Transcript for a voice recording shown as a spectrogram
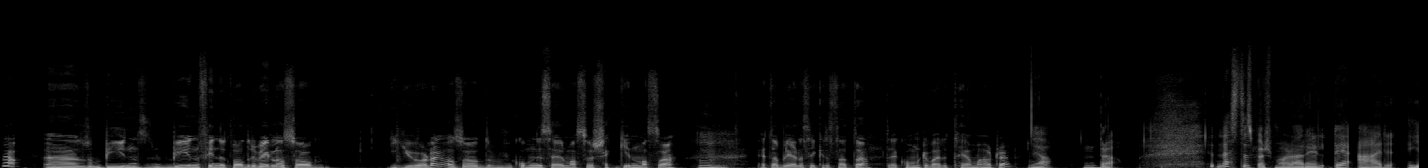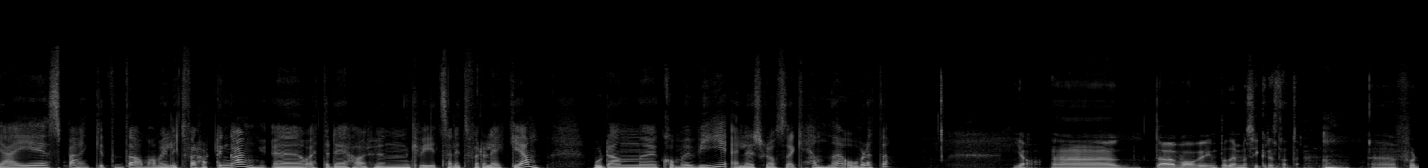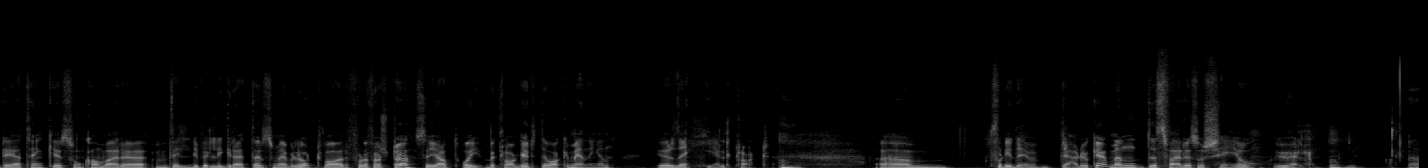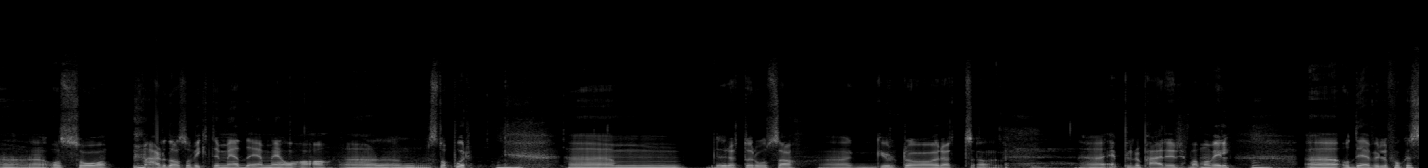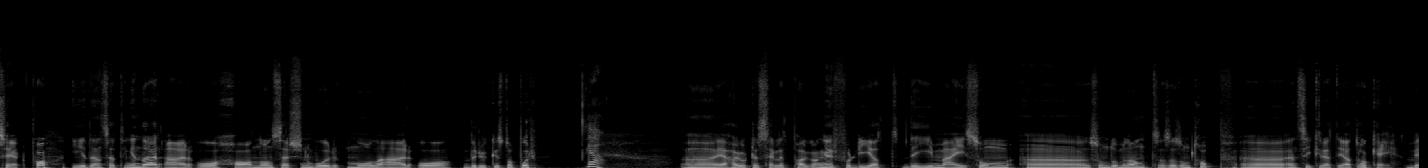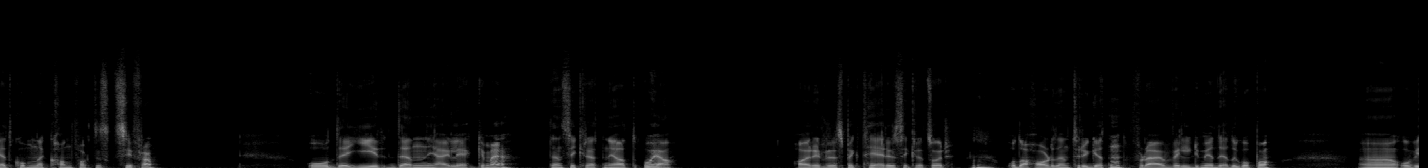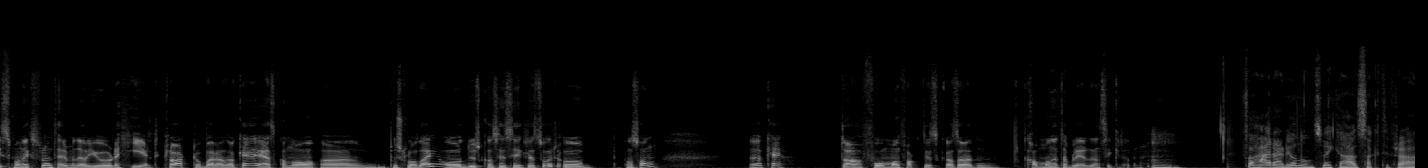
Ja. eh, så begynn, begynn, finne ut hva dere vil, og så gjør det. Altså kommuniser masse, sjekk inn masse. Mm. Etabler det sikkerhetsnettet. Det kommer til å være et tema her, tror jeg. Ja, bra. Neste spørsmål, Arild, det er Jeg spanket dama mi litt for hardt en gang, eh, og etter det har hun kviet seg litt for å leke igjen. Hvordan kommer vi, eller skråstrek henne, over dette? Ja, da der var vi inne på det med sikkerhetsnettet. Eh, For det jeg tenker som kan være veldig veldig greit der, som jeg ville gjort, var for det første si at oi, beklager, det var ikke meningen. Gjøre det helt klart. Um, fordi det, det er det jo ikke, men dessverre så skjer jo uhell. Uh, og så er det da så viktig med det med å ha uh, stoppord. Um, rødt og rosa, uh, gult og rødt, uh, epler og pærer, hva man vil. Uh, og det jeg ville fokusert på i den settingen der, er å ha noen session hvor målet er å bruke stoppord. Ja. Uh, jeg har gjort det selv et par ganger fordi at det gir meg som, uh, som dominant, altså som topp, uh, en sikkerhet i at ok, vedkommende kan faktisk si fra. Og det gir den jeg leker med, den sikkerheten i at å ja, Arild respekterer sikkerhetsord. Og da har du den tryggheten, for det er jo veldig mye det det går på. Uh, og hvis man eksperimenterer med det og gjør det helt klart, og bare ok, jeg skal nå uh, slå deg, og du skal si sikkerhetsord, og, og sånn, ok, da får man faktisk, altså kan man etablere den sikkerheten. For her er det jo noen som ikke har sagt ifra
